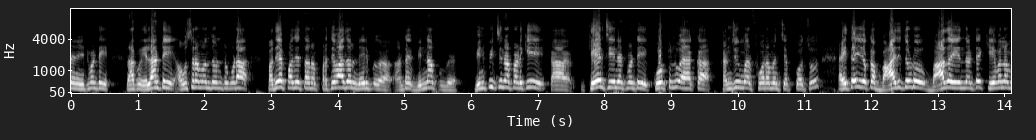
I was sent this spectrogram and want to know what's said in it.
నేను ఇటువంటి నాకు ఎలాంటి అవసరం అందుంటూ కూడా పదే పదే తన ప్రతివాదాలు నేర్పి అంటే విన్న వినిపించినప్పటికీ కేర్ చేయనటువంటి కోర్టులు ఆ యొక్క కన్జ్యూమర్ ఫోరం అని చెప్పుకోవచ్చు. అయితే ఈ యొక్క బాధితుడు బాధ ఏంటంటే కేవలం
